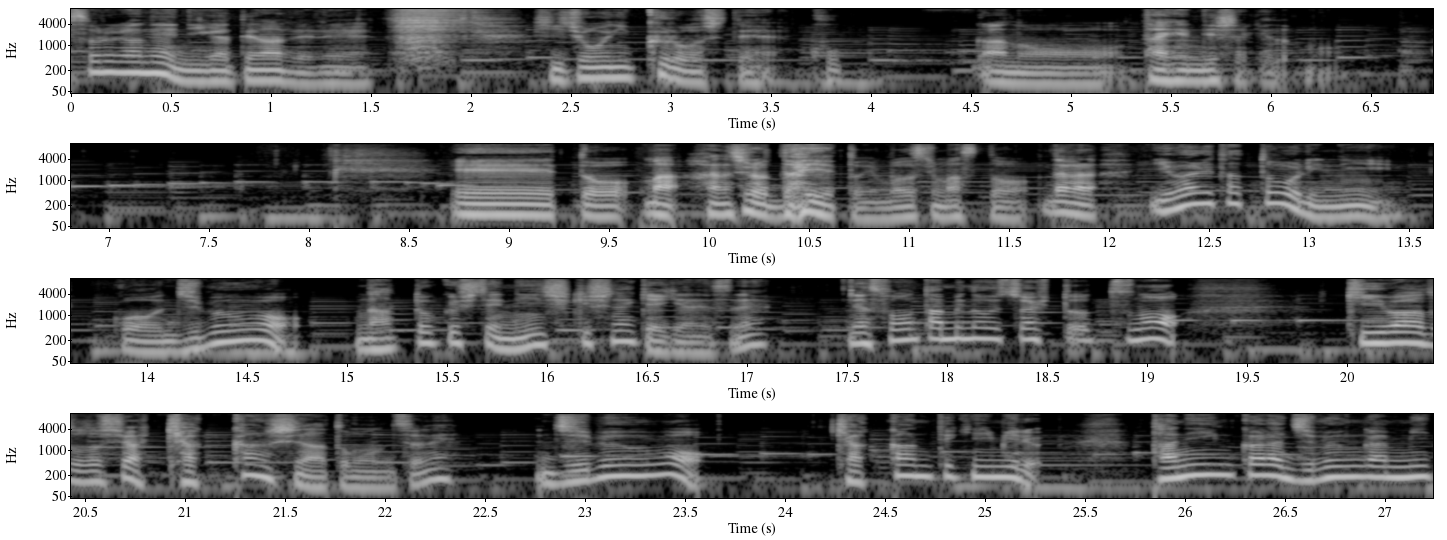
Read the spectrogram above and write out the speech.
それがね、苦手なんでね、非常に苦労して、こあのー、大変でしたけども。えー、っと、まあ、話をダイエットに戻しますと、だから言われた通りに、こう、自分を納得して認識しなきゃいけないですね。で、そのためのうちの一つのキーワードとしては客観視だと思うんですよね。自分を客観的に見る他人から自分が見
